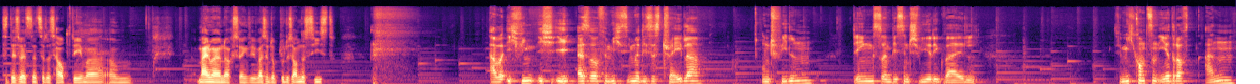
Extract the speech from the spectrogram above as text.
Also das war jetzt nicht so das Hauptthema. Ähm, meiner Meinung nach so irgendwie. Ich weiß nicht, ob du das anders siehst. Aber ich finde, ich, ich, also für mich ist immer dieses Trailer und Film-Ding so ein bisschen schwierig, weil für mich kommt es dann eher darauf an,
